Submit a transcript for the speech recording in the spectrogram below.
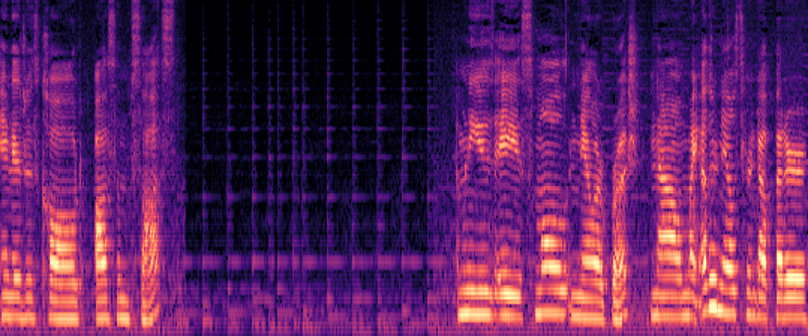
and it is called Awesome Sauce. I'm going to use a small nail art brush. Now my other nails turned out better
